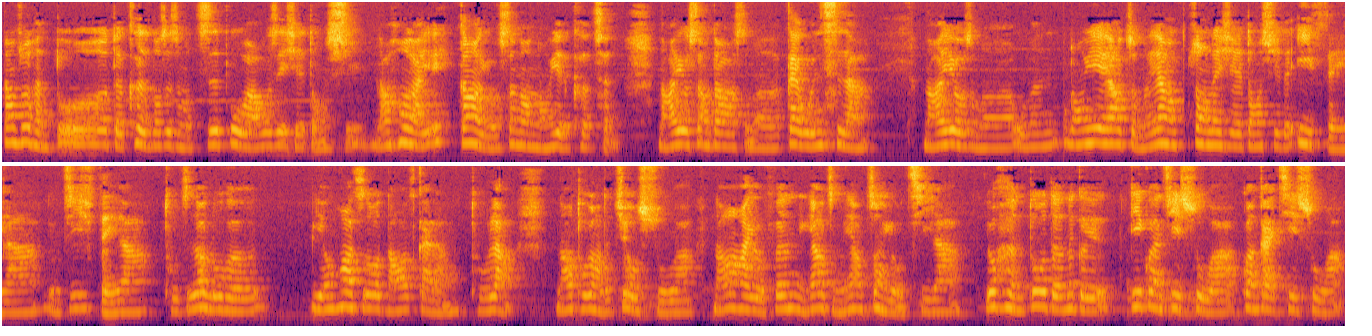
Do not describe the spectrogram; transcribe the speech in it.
当初很多的课程都是什么织布啊，或是一些东西，然后后来哎刚好。有上到农业的课程，然后又上到什么盖温室啊，然后又什么我们农业要怎么样种那些东西的易肥啊、有机肥啊，土质要如何盐化之后，然后改良土壤，然后土壤的救赎啊，然后还有分你要怎么样种有机啊，有很多的那个滴灌技术啊、灌溉技术啊，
